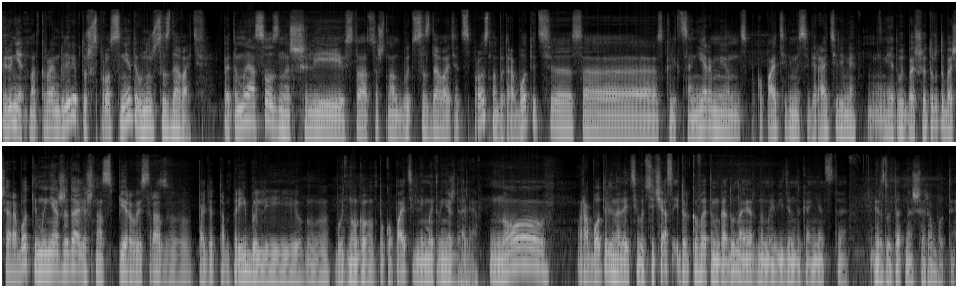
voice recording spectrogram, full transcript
Я говорю, нет, мы открываем галерею, потому что спроса нет, его нужно создавать. Поэтому мы осознанно шли в ситуацию, что надо будет создавать этот спрос, надо будет работать э, с, с коллекционерами, с покупателями, собирателями. И это будет большой труд и большая работа. И мы не ожидали, что у нас первый сразу пойдет там прибыль и э, будет много покупателей. Мы этого не ждали. Но работали над этим вот сейчас, и только в этом году, наверное, мы видим наконец-то результат нашей работы.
